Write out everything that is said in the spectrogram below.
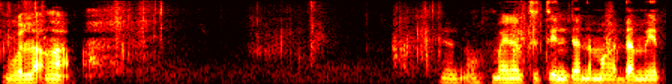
Wala nga. Yan oh, may nagtitinda ng mga damit.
